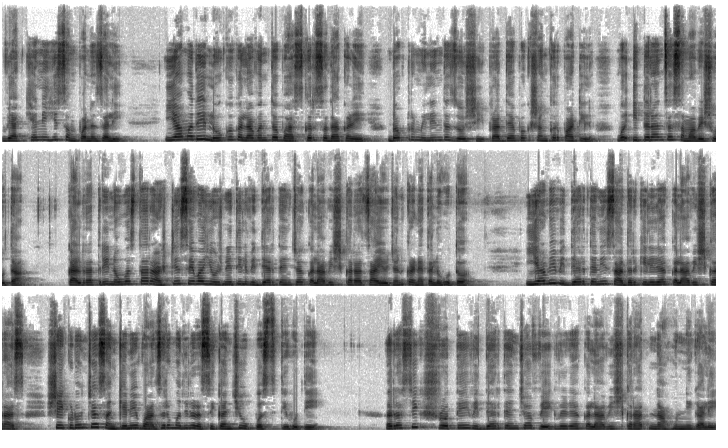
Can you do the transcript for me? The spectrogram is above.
व्याख्यानेही संपन्न झाली. यामध्ये लोककलावंत भास्कर सदाकळे डॉक्टर मिलिंद जोशी प्राध्यापक शंकर पाटील व इतरांचा समावेश होता. काल रात्री नऊ वाजता राष्ट्रीय सेवा योजनेतील विद्यार्थ्यांच्या कलाविष्काराचं आयोजन करण्यात आलं होतं. यावेळी विद्यार्थ्यांनी सादर केलेल्या कलाविष्कारास शेकडोंच्या संख्येने वाझरमधील रसिकांची उपस्थिती होती. रसिक श्रोते विद्यार्थ्यांच्या वेगवेगळ्या कलाविष्कारात नाहून निघाले.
